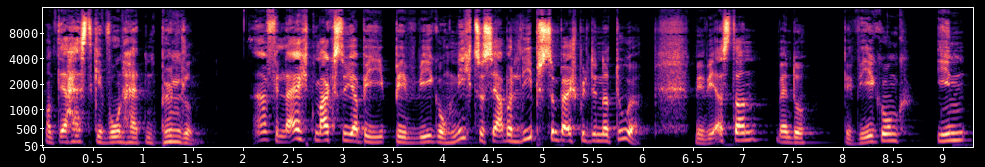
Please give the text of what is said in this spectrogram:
und der heißt Gewohnheiten bündeln. Ja, vielleicht magst du ja Be Bewegung nicht so sehr, aber liebst zum Beispiel die Natur. Wie wäre es dann, wenn du Bewegung in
